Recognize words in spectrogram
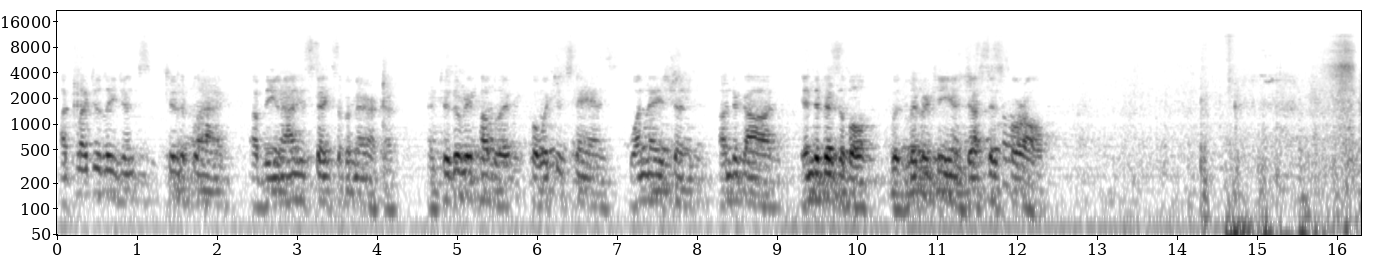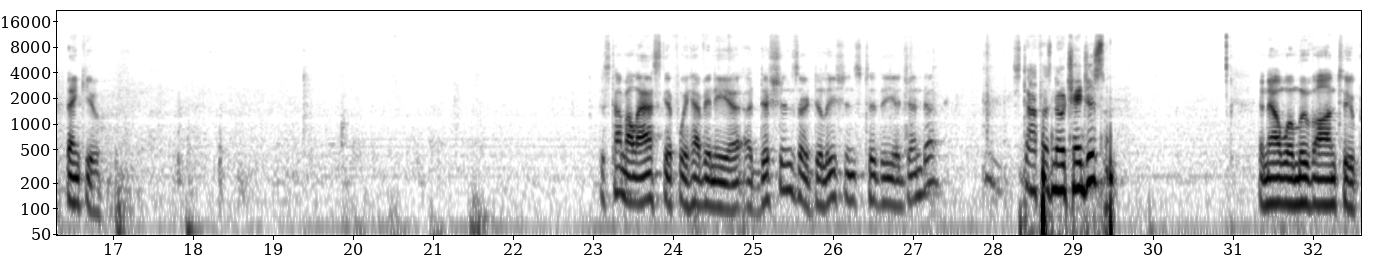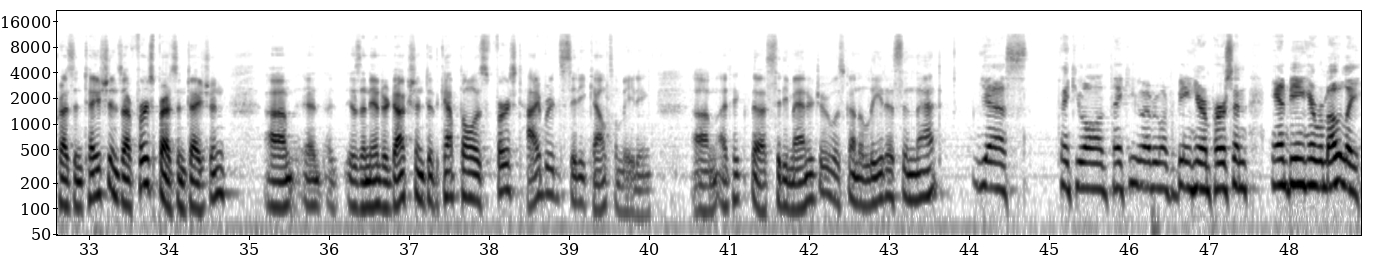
I pledge allegiance to the flag of the United States of America and to the republic for which it stands, one nation, under God, indivisible, with liberty and justice for all. Thank you. This time I'll ask if we have any uh, additions or deletions to the agenda. Staff has no changes. And now we'll move on to presentations. Our first presentation um, uh, is an introduction to the Capitola's first hybrid city council meeting. Um, I think the city manager was going to lead us in that. Yes, thank you all, and thank you everyone for being here in person and being here remotely.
